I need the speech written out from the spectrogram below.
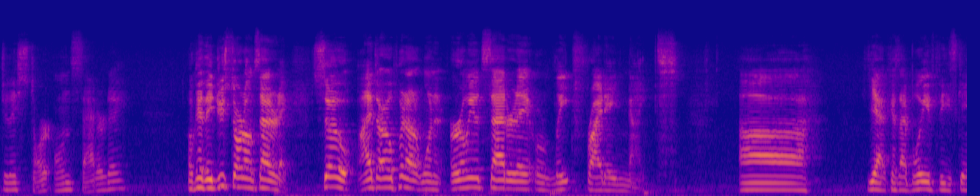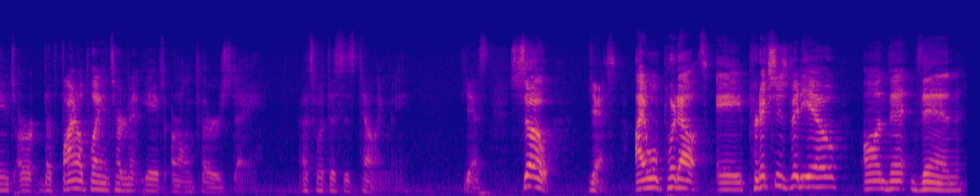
Do they start on Saturday? Okay, they do start on Saturday. So either I'll put out one early on Saturday or late Friday night. Uh, yeah, because I believe these games are the final play in tournament games are on Thursday. That's what this is telling me. Yes. So yes, I will put out a predictions video on that then,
